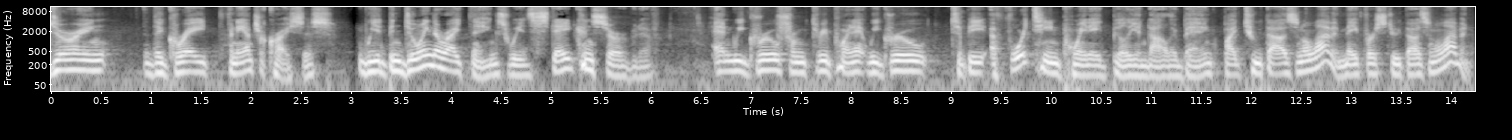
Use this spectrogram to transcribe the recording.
during the great financial crisis, we had been doing the right things. We had stayed conservative and we grew from 3.8, we grew to be a $14.8 billion bank by 2011, May 1st, 2011.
